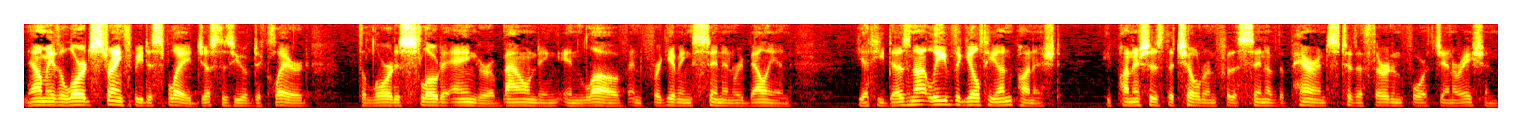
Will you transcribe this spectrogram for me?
Now may the Lord's strength be displayed, just as you have declared. The Lord is slow to anger, abounding in love, and forgiving sin and rebellion. Yet he does not leave the guilty unpunished. He punishes the children for the sin of the parents to the third and fourth generation.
